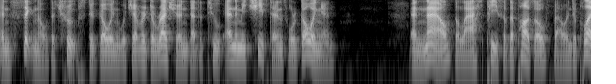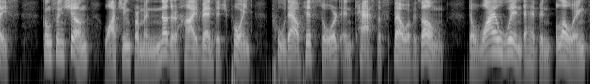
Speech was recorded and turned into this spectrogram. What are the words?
and signaled the troops to go in whichever direction that the two enemy chieftains were going in. And now, the last piece of the puzzle fell into place. Gongsun Sheng, watching from another high vantage point, pulled out his sword and cast a spell of his own. The wild wind that had been blowing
